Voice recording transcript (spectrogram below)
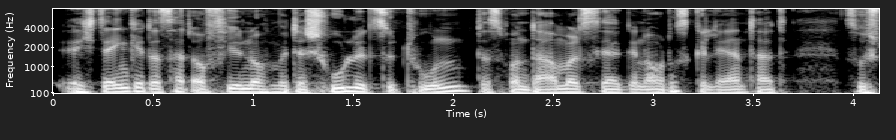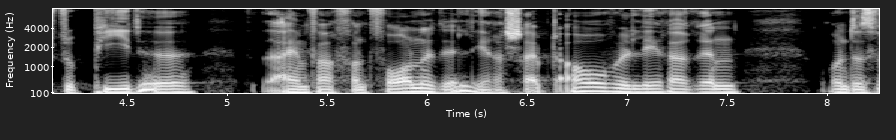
ich denke, das hat auch viel noch mit der Schule zu tun, dass man damals ja genau das gelernt hat. So stupide, einfach von vorne, der Lehrer schreibt auf, die Lehrerin, und das,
